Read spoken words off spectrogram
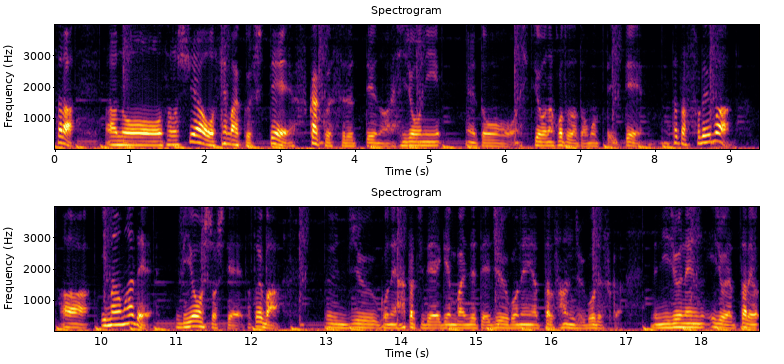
ただあのその視野を狭くして深くするっていうのは非常に、えーと、必要なことだと思っていてただそれはあ今まで美容師として例えば15年20歳で現場に出て15年やったら35ですか。で20年以上やったら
